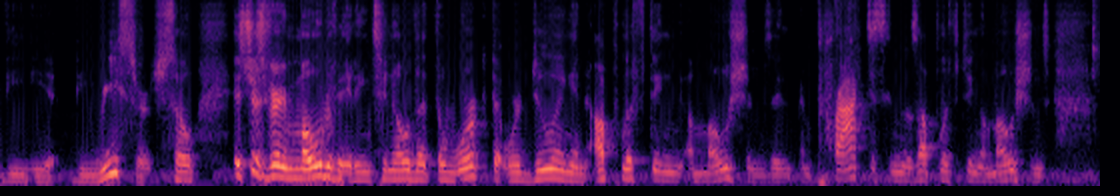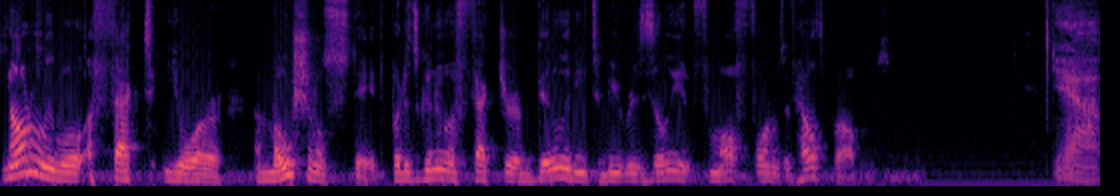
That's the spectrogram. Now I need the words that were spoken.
the the research. So it's just very motivating to know that the work that we're doing in uplifting emotions and, and, practicing those uplifting emotions not only will affect your emotional state but it's going to affect your ability to be resilient from all forms of health problems. Yeah.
